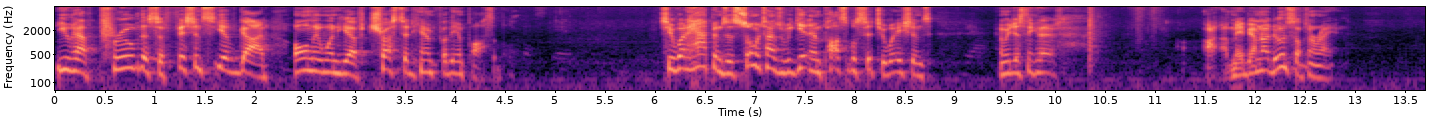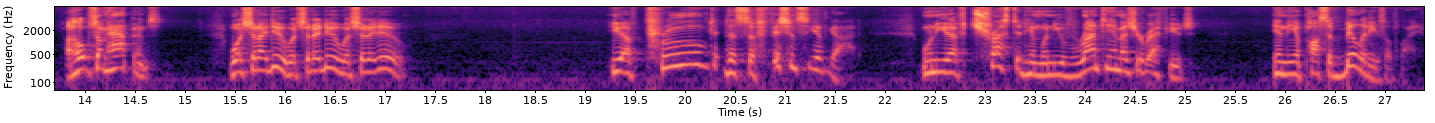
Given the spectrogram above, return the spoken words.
you have proved the sufficiency of God only when you have trusted Him for the impossible. See, what happens is so many times we get in impossible situations and we just think, maybe I'm not doing something right. I hope something happens. What should I do? What should I do? What should I do? You have proved the sufficiency of God when you have trusted Him, when you've run to Him as your refuge in the impossibilities of life.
